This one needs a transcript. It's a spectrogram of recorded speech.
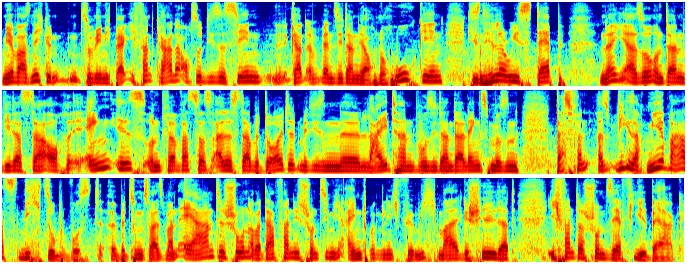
Mir war es nicht zu wenig Berg. Ich fand gerade auch so diese Szenen, gerade wenn sie dann ja auch noch hochgehen, diesen Hillary Step, ne, also und dann wie das da auch eng ist und wa- was das alles da bedeutet mit diesen äh, Leitern, wo sie dann da längs müssen. Das fand, also wie gesagt, mir war es nicht so bewusst, äh, beziehungsweise man erahnte schon, aber da fand ich schon ziemlich eindrücklich für mich mal geschildert. Ich fand das schon sehr viel Berg.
